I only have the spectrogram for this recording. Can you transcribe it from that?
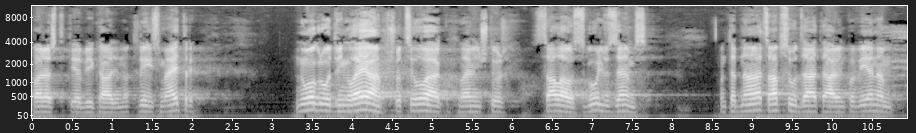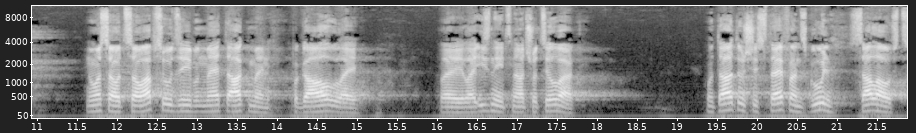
parasti tie bija kādi, nu, trīs metri. Nogrūd viņu lejā šo cilvēku, lai viņš tur salauz guļu zemes. Un tad nāca apsūdzētāji un pa vienam nosauca savu apsūdzību un mēta akmeni pa galvu, lai, lai, lai iznīcinātu šo cilvēku. Un tā tur šis Stefans guļ salauzts.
